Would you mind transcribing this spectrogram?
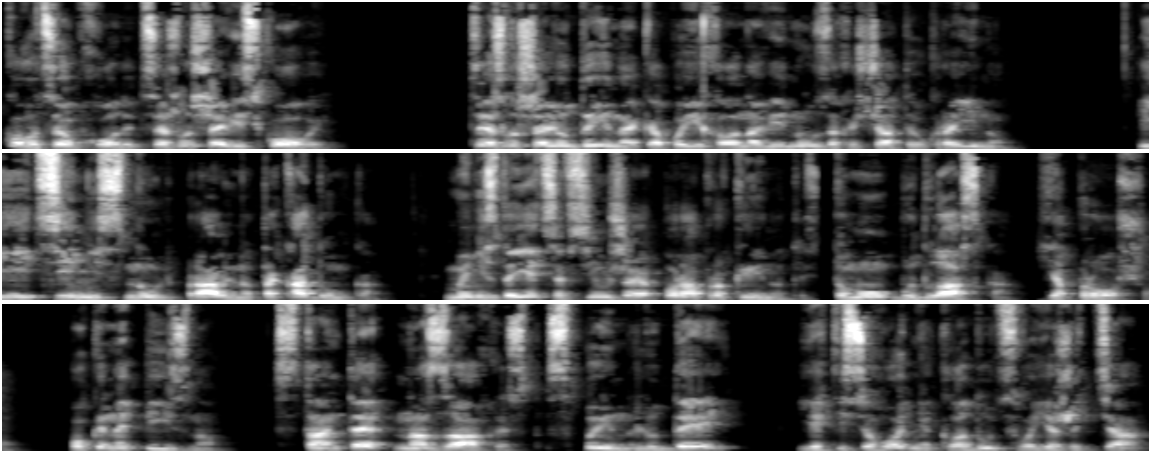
Кого це обходить? Це ж лише військовий. Це ж лише людина, яка поїхала на війну захищати Україну. Її цінність нуль, правильно, така думка. Мені здається, всім вже пора прокинутись. Тому, будь ласка, я прошу, поки не пізно, станьте на захист спин людей, які сьогодні кладуть своє життя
